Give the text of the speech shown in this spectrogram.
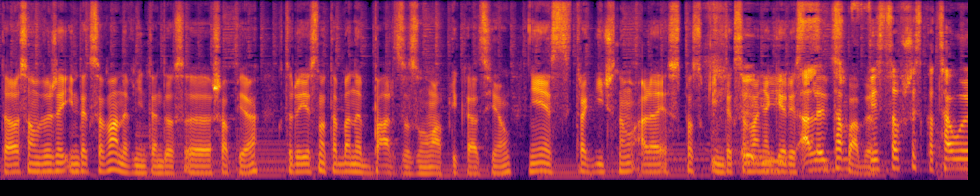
to są wyżej indeksowane w Nintendo e, Shopie, który jest notabene bardzo złą aplikacją. Nie jest tragiczną, ale sposób indeksowania gier jest ale tam, słaby. Jest to wszystko, cały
